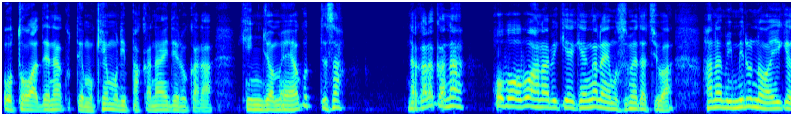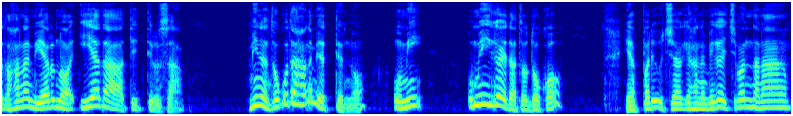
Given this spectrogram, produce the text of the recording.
音は出なくても煙パカないでるから近所迷惑ってさ。だからかな。ほぼほぼ花火経験がない娘たちは花火見るのはいいけど花火やるのは嫌だって言ってるさ。みんなどこで花火やってんの？海？海以外だとどこ？やっぱり打ち上げ花火が一番だな。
